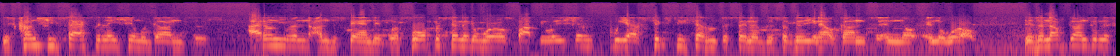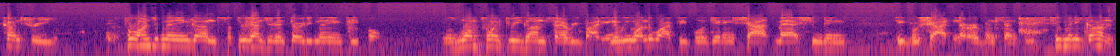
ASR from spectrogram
this country's fascination with guns is, I don't even understand it. We're 4% of the world's population. We have 67% of the civilian held guns in the, in the world. There's enough guns in this country, 400 million guns for 330 million people. There's 1.3 guns for everybody. And we wonder why people are getting shot, mass shootings, people shot in the urban centers. Too many guns.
